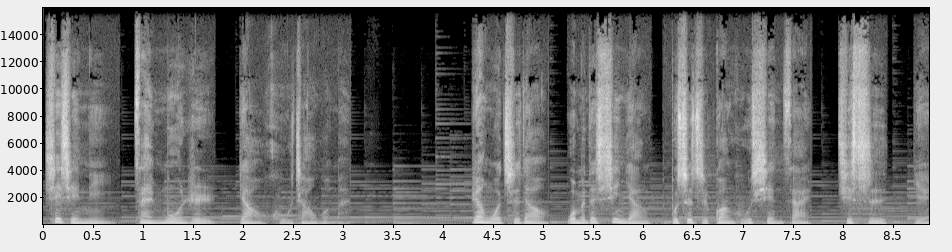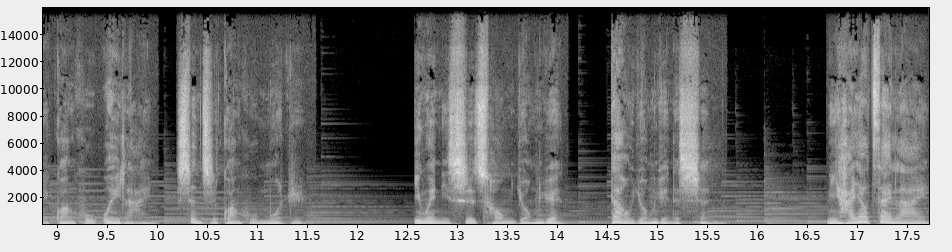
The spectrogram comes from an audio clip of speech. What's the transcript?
谢谢你在末日要呼召我们，让我知道我们的信仰不是只关乎现在，其实也关乎未来。甚至关乎末日，因为你是从永远到永远的神，你还要再来，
